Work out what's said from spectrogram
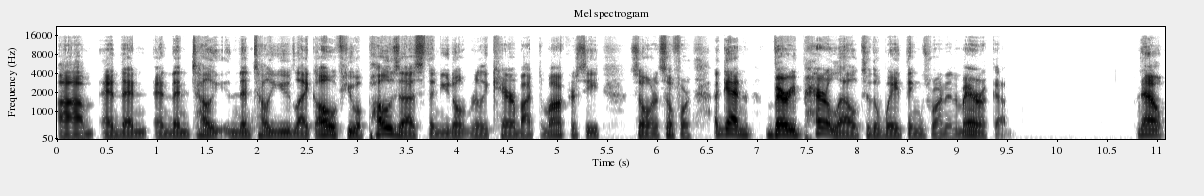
um, and then and then tell you and then tell you like oh if you oppose us then you don't really care about democracy so on and so forth. Again very parallel to the way things run in america. Now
